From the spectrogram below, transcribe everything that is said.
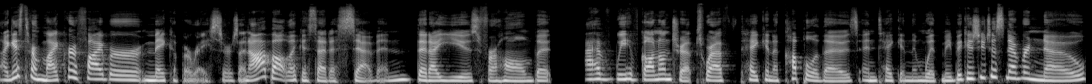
I guess they're microfiber makeup erasers. And I bought like a set of seven that I use for home, but I have we have gone on trips where I've taken a couple of those and taken them with me because you just never know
